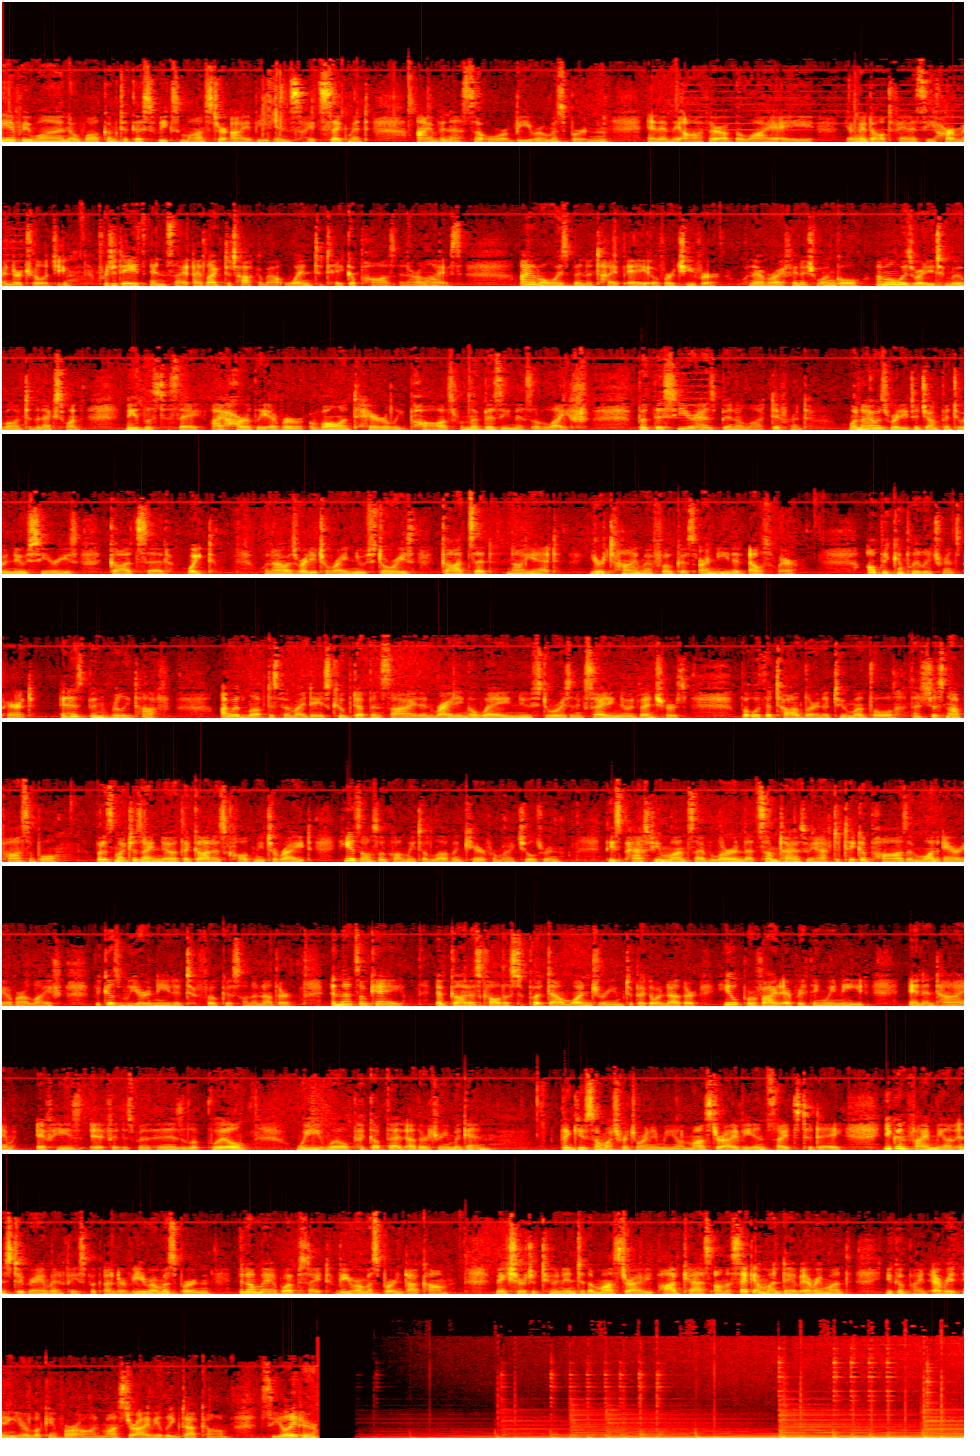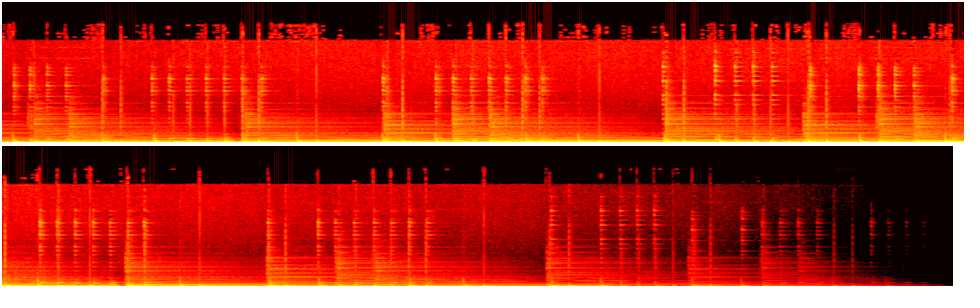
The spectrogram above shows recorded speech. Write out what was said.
Hey everyone, welcome to this week's Monster Ivy Insights segment. I'm Vanessa or V. Romas Burton, and am the author of the YA Young Adult Fantasy Heartmender trilogy. For today's insight, I'd like to talk about when to take a pause in our lives. I have always been a type A overachiever. Whenever I finish one goal, I'm always ready to move on to the next one. Needless to say, I hardly ever voluntarily pause from the busyness of life. But this year has been a lot different. When I was ready to jump into a new series, God said, wait. When I was ready to write new stories, God said, not yet. Your time and focus are needed elsewhere. I'll be completely transparent. It has been really tough. I would love to spend my days cooped up inside and writing away new stories and exciting new adventures. But with a toddler and a two month old, that's just not possible. But as much as I know that God has called me to write, He has also called me to love and care for my children. These past few months, I've learned that sometimes we have to take a pause in one area of our life because we are needed to focus on another. And that's okay. If God has called us to put down one dream to pick up another, He will provide everything we need. And in time, if He's if it is within His will, we will pick up that other dream again. Thank you so much for joining me on Monster Ivy Insights today. You can find me on Instagram and Facebook under V. Romas Burton and on my website, vromasburton.com. Make sure to tune into the Monster Ivy podcast on the second Monday of every month. You can find everything you're looking for on monsterivyleague.com. See you later.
